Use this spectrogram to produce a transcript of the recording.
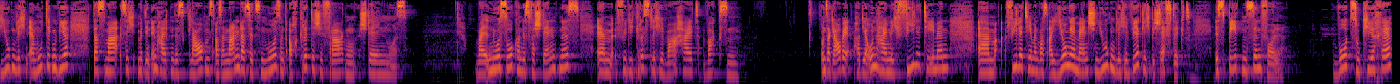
Die Jugendlichen ermutigen wir, dass man sich mit den Inhalten des Glaubens auseinandersetzen muss und auch kritische Fragen stellen muss. Weil nur so kann das Verständnis ähm, für die christliche Wahrheit wachsen. Unser Glaube hat ja unheimlich viele Themen, ähm, viele Themen, was auch junge Menschen, Jugendliche wirklich beschäftigt. Ist Beten sinnvoll? Wozu Kirche?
